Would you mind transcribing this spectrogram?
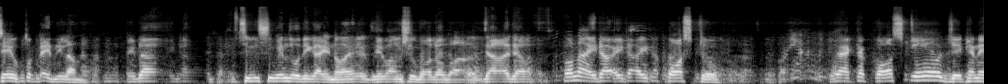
সেই উত্তরটাই দিলাম। এটা শুভেন্দু অধিকারী নয়, দেবাংশু বলো বা যারা যা তো না, এটা এটা এটা কষ্ট। এটা একটা কষ্ট যেখানে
